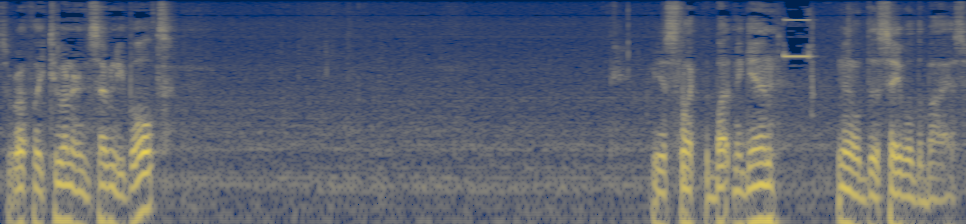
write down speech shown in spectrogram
So roughly 270 volts. You just select the button again and it'll disable the bias.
